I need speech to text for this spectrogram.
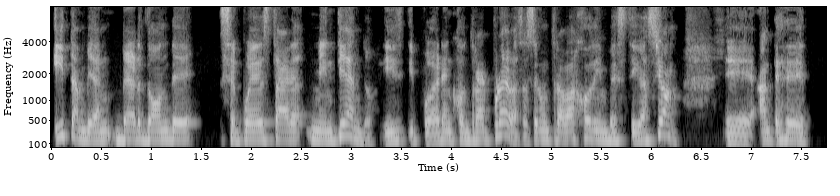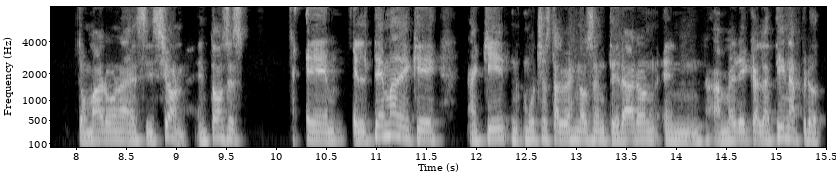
y también ver dónde se puede estar mintiendo y, poder encontrar pruebas, hacer un trabajo de investigación eh, antes de tomar una decisión. Entonces, el tema de que aquí muchos tal vez no se enteraron en América Latina, pero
